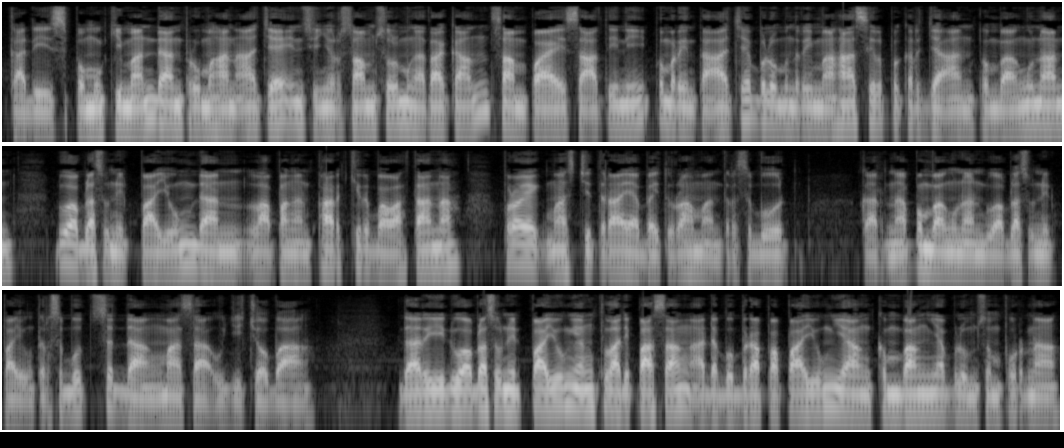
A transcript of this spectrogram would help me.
Kadis Pemukiman dan Perumahan Aceh, Insinyur Samsul mengatakan sampai saat ini pemerintah Aceh belum menerima hasil pekerjaan pembangunan 12 unit payung dan lapangan parkir bawah tanah proyek Masjid Raya Baitur Rahman tersebut. Karena pembangunan 12 unit payung tersebut sedang masa uji coba. Dari 12 unit payung yang telah dipasang, ada beberapa payung yang kembangnya belum sempurna,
